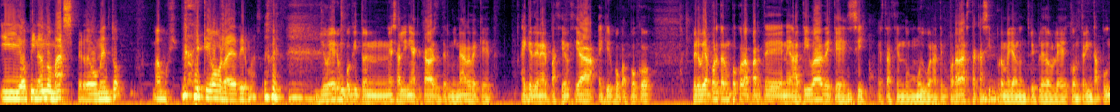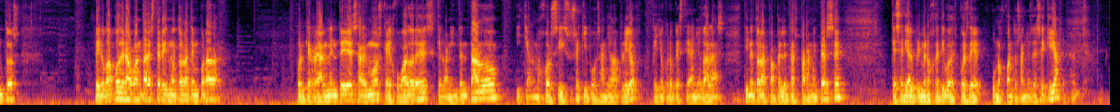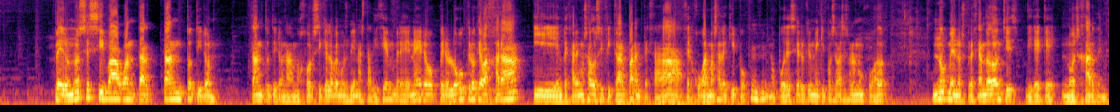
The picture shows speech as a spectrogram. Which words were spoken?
y- y opinando más. Pero de momento, vamos, ¿qué vamos a decir más? Yo voy a ir un poquito en esa línea que acabas de terminar, de que hay que tener paciencia, hay que ir poco a poco. Pero voy a aportar un poco la parte negativa de que sí, está haciendo muy buena temporada, está casi promediando un triple doble con 30 puntos. Pero ¿va a poder aguantar este ritmo toda la temporada? Porque realmente sabemos que hay jugadores que lo han intentado y que a lo mejor sí sus equipos han llegado a playoff, que yo creo que este año Dallas tiene todas las papeletas para meterse, que sería el primer objetivo después de unos cuantos años de sequía. Pero no sé si va a aguantar tanto tirón, tanto tirón. A lo mejor sí que lo vemos bien hasta diciembre, enero, pero luego creo que bajará y empezaremos a dosificar para empezar a hacer jugar más al equipo. No puede ser que un equipo se base solo en un jugador. No menospreciando a Doncic, diré que no es Harden.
